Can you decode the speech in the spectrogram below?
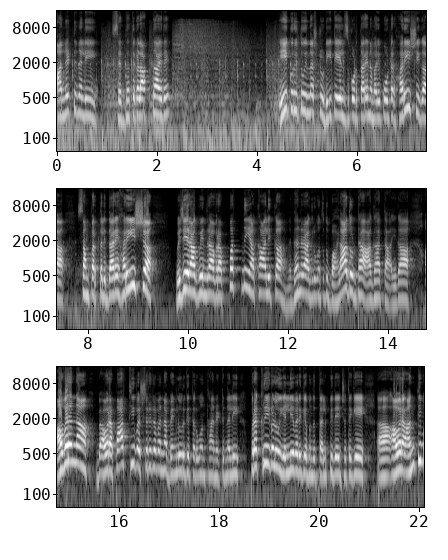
ಆ ನಿಟ್ಟಿನಲ್ಲಿ ಸಿದ್ಧತೆಗಳಾಗ್ತಾ ಇದೆ. ಈ ಕುರಿತು ಇನ್ನಷ್ಟು ಡೀಟೇಲ್ಸ್ ಕೊಡ್ತಾರೆ ನಮ್ಮ ರಿಪೋರ್ಟರ್ ಹರೀಶ್. ಈಗ ಸಂಪರ್ಕದಲ್ಲಿದ್ದಾರೆ. ಹರೀಶ್, ವಿಜಯ ರಾಘವೇಂದ್ರ ಅವರ ಪತ್ನಿ ಅಕಾಲಿಕ, ನಿಧನರಾಗಿರುವಂಥದ್ದು ಬಹಳ ದೊಡ್ಡ ಆಘಾತ. ಈಗ ಅವರನ್ನ, ಅವರ ಪಾರ್ಥಿವ ಶರೀರವನ್ನ ಬೆಂಗಳೂರಿಗೆ ತರುವಂತಹ ನಿಟ್ಟಿನಲ್ಲಿ ಪ್ರಕ್ರಿಯೆಗಳು ಎಲ್ಲಿಯವರೆಗೆ ಬಂದು ತಲುಪಿದೆ? ಜೊತೆಗೆ ಅವರ ಅಂತಿಮ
